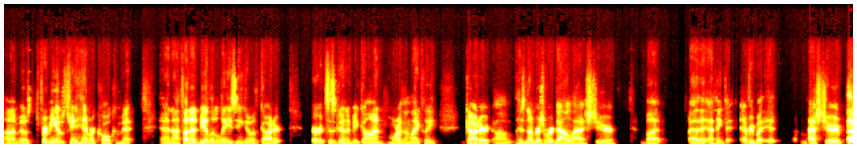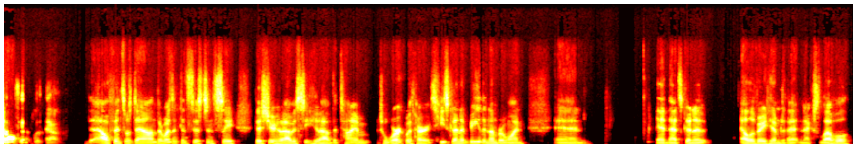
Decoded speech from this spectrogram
Um, it was for me. It was between him or Cole Kmet, and I thought I'd be a little lazy and go with Goedert. Ertz is going to be gone more than likely. Goddard, um, his numbers were down last year, but I, I think that everybody it, last year that offense was down. The offense was down. There wasn't consistency. This year, he'll have a, he'll have the time to work with Hurts. He's going to be the number one, and and that's going to elevate him to that next level.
